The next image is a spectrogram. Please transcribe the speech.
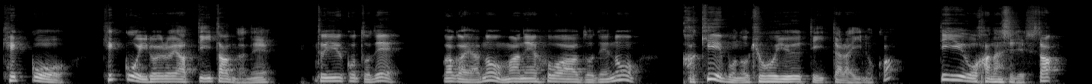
結構、結構いろいろやっていたんだね。ということで、我が家のマネーフォワードでの家計簿の共有って言ったらいいのか？っていうお話でした。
